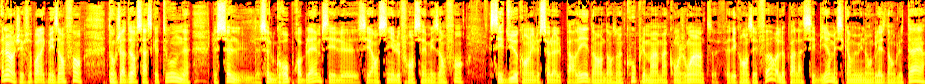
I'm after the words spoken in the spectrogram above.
Ah non, j'ai ce problème avec mes enfants. Donc j'adore Saskatoon. Le seul, le seul gros problème, c'est le, c'est enseigner le français à mes enfants. C'est dur quand on est le seul à le parler dans, dans un couple. Ma, ma conjointe fait des grands efforts, elle le parle assez bien, mais c'est quand même une anglaise d'Angleterre.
